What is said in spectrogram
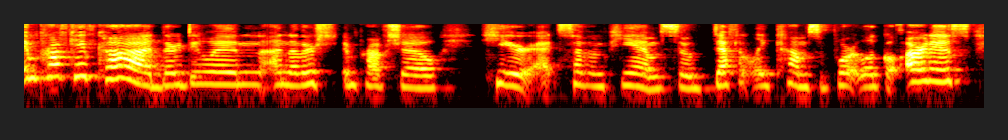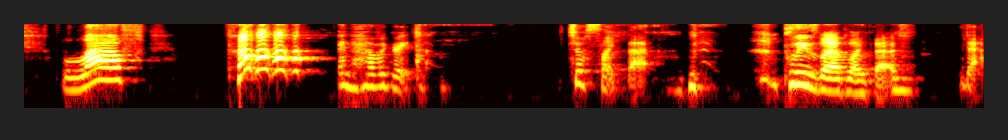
Improv Cape Cod. They're doing another sh- improv show here at 7 p.m. So definitely come support local artists, laugh, and have a great time. Just like that. please laugh like that. Yeah.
